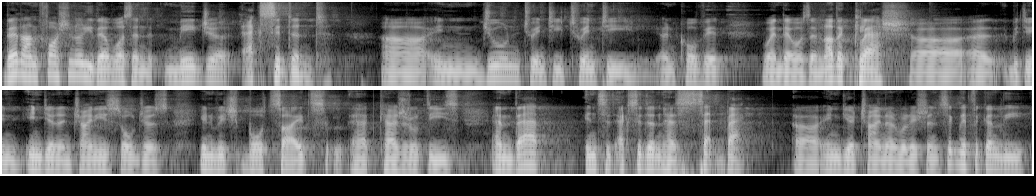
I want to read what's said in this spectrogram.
Then, unfortunately, there was a major accident uh, in June 2020 and COVID when there was another clash uh, uh, between Indian and Chinese soldiers in which both sides had casualties. And that incident accident has set back uh, India China relations significantly.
